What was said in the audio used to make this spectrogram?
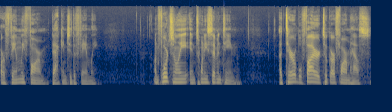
our family farm back into the family. Unfortunately, in 2017, a terrible fire took our farmhouse,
